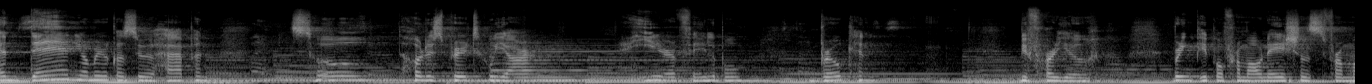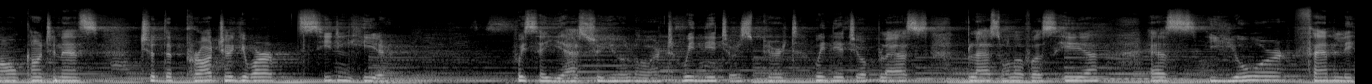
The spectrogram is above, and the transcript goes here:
And then your miracles will happen. So, Holy Spirit, we are here available, broken before you. Bring people from all nations, from all continents to the project you are sitting here we say yes to you, Lord. We need your spirit. We need your bless. Bless all of us here as your family.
